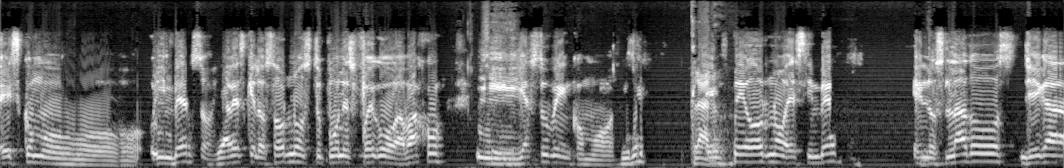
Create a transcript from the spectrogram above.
es como inverso ya ves que los hornos tú pones fuego abajo y ya suben como. Claro, este horno es inverso en los lados llega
